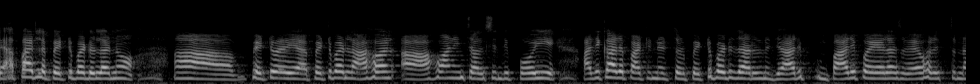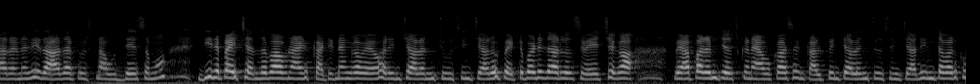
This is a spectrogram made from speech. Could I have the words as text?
వ్యాపారుల పెట్టుబడులను పెట్టు పెట్టుబడులను ఆహ్వా ఆహ్వానించాల్సింది పోయి అధికార పార్టీ నేతలు పెట్టుబడిదారులను జారి పారిపోయేలా వ్యవహరిస్తున్నారన్నది రాధాకృష్ణ ఉద్దేశము. దీనిపై చంద్రబాబు నాయుడు కఠినంగా వ్యవహరించాలని సూచించారు. పెట్టుబడిదారులు స్వేచ్ఛగా వ్యాపారం చేసుకునే అవకాశం కల్పించాలని సూచించారు. ఇంతవరకు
